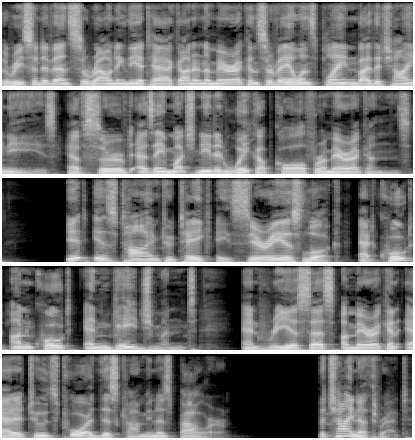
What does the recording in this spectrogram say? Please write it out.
The recent events surrounding the attack on an American surveillance plane by the Chinese have served as a much needed wake up call for Americans. It is time to take a serious look at quote unquote engagement and reassess American attitudes toward this communist power. The China Threat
